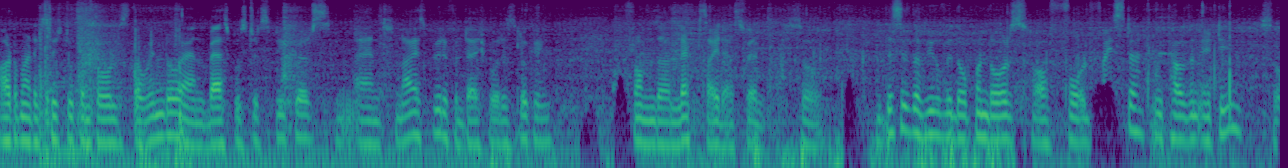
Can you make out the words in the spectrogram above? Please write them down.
automatic switch to controls the window and bass boosted speakers. And nice beautiful dashboard is looking from the left side as well. So this is the view with open doors of Ford Fiesta 2018 so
